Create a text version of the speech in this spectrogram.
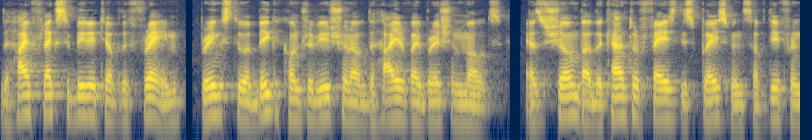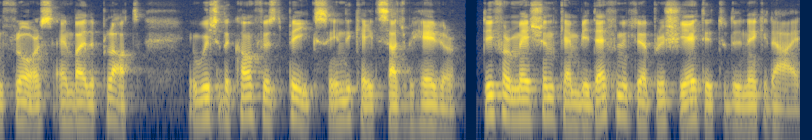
The high flexibility of the frame brings to a big contribution of the higher vibration modes, as shown by the counterphase displacements of different floors and by the plot, in which the confused peaks indicate such behavior. Deformation can be definitely appreciated to the naked eye.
